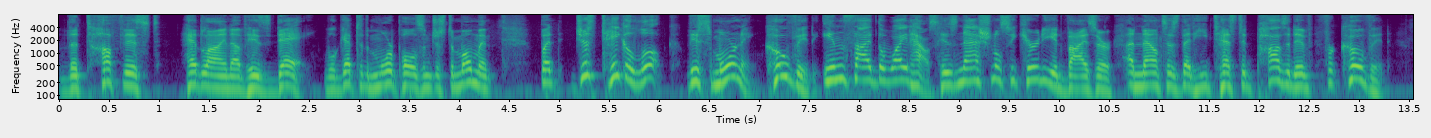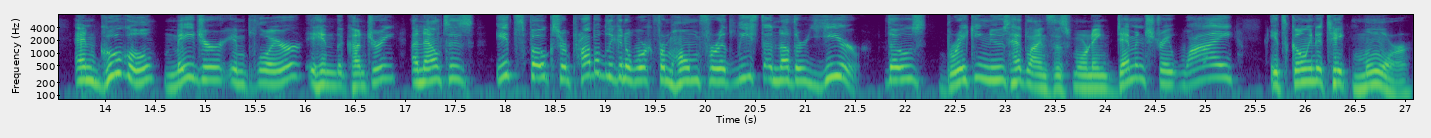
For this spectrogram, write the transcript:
the toughest headline of his day. We'll get to the more polls in just a moment. But just take a look. This morning, COVID inside the White House. His national security advisor announces that he tested positive for COVID. And Google, major employer in the country, announces its folks are probably going to work from home for at least another year. Those breaking news headlines this morning demonstrate why it's going to take more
